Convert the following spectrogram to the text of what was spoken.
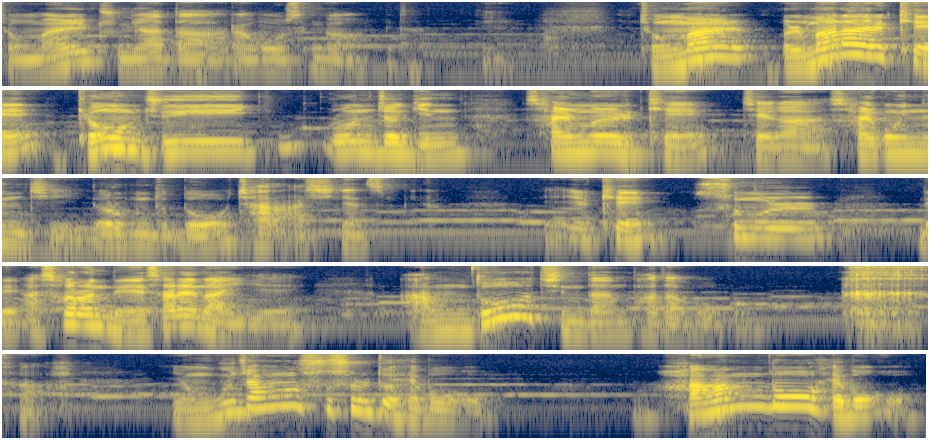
정말 중요하다라고 생각합니다. 예. 정말 얼마나 이렇게 경험주의론적인 삶을 이렇게 제가 살고 있는지 여러분들도 잘 아시지 않습니까? 예, 이렇게 스물네 아 서른네 살의 나이에 암도 진단 받아보고 크, 영구장 수술도 해보고 항암도 해보고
